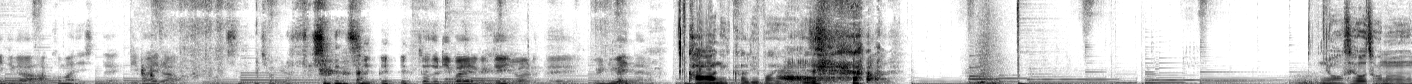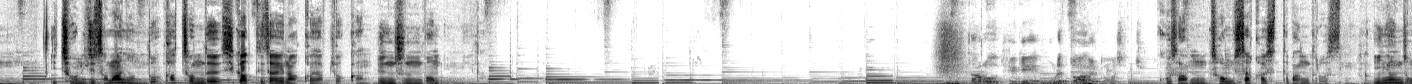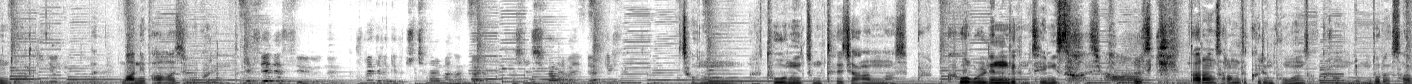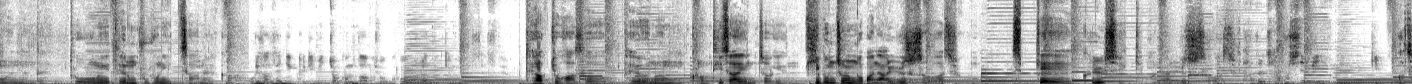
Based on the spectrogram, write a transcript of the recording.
아이디가 아쿠만이신데 리바이랑 그 친척이라서 되시는지. 저도 리바이를 굉장히 좋아하는데 의미가 있나요? 강하니까 리바이 이제. 안녕하세요. 저는 2023학년도 가천대 시각디자인학과에 합격한 윤준범입니다. 스타로 되게 오랫동안 활동하셨죠? 고3 처음 시작했을 때 만들었으니까. 2년 정도. 된 2년 정도? 네, 많이 봐가지고 그림들 SNS는 후배들에게도 추천할 만한가요? 사실 시간을 많이 빼앗길 수도 있잖아요 저는 도움이 좀 되지 않았나 싶어요 그걸 올리는 게 그냥 재밌어가지고 솔직히 다른 사람들 그림 보면서 그런 용도로 사용했는데 도움이 되는 부분이 있지 않을까 우리 선생님 그림이 조금 더 좋고 그런 느낌도 있었어요? 대학교 가서 배우는 그런 디자인적인 기분 좋은 거 많이 알려주셔가지고 쉽게 그릴 수 있게 많이 알려주셔가지고 다들 자부심이? 아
